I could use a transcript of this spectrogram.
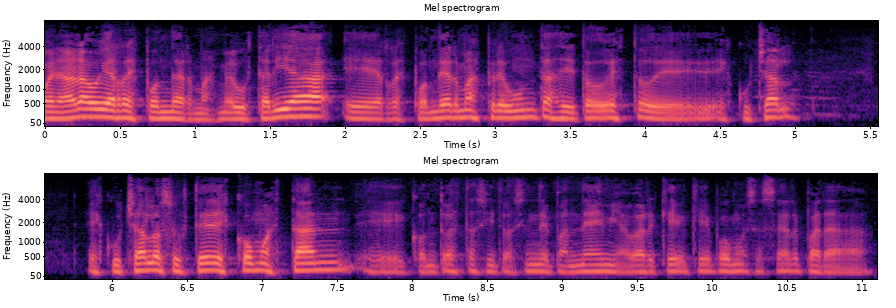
Bueno, ahora voy a responder más. Me gustaría eh, responder más preguntas de todo esto, de, escuchar. escucharlos a ustedes cómo están eh, con toda esta situación de pandemia, a ver qué, podemos hacer para,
